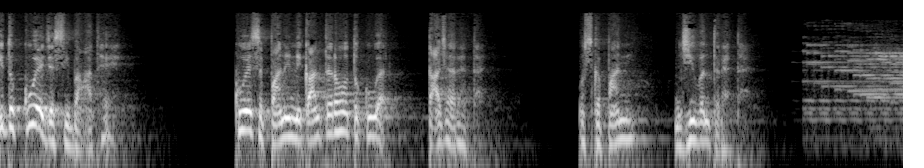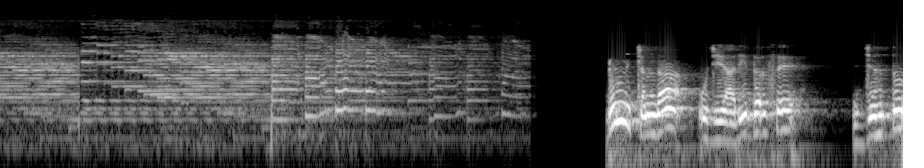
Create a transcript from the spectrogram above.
ये तो कुएँ जैसी बात है। कुएँ से पानी निकालते रहो तो कुआ ताज़ा रहता है। उसका पानी जीवंत रहता है। बिन चंदा उजियारी दर से, जह तो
